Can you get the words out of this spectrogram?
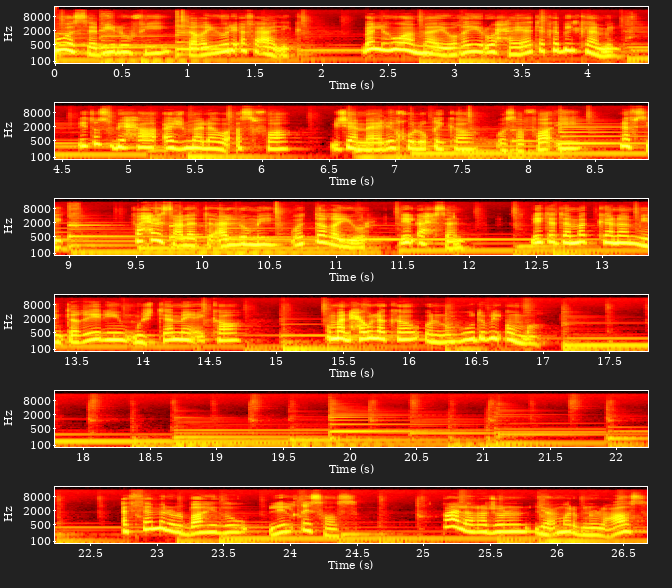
هو السبيل في تغير أفعالك بل هو ما يغير حياتك بالكامل لتصبح أجمل وأصفى بجمال خلقك وصفاء نفسك. فاحرص على التعلم والتغير للأحسن لتتمكن من تغيير مجتمعك ومن حولك والنهوض بالأمة. الثمن الباهظ للقصاص. قال رجل لعمر بن العاص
